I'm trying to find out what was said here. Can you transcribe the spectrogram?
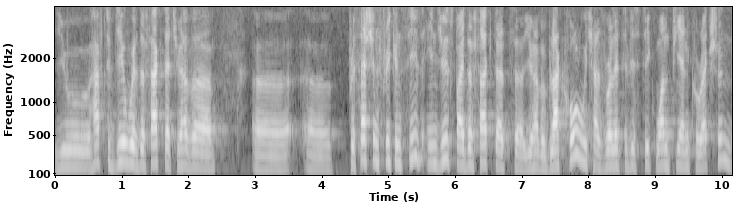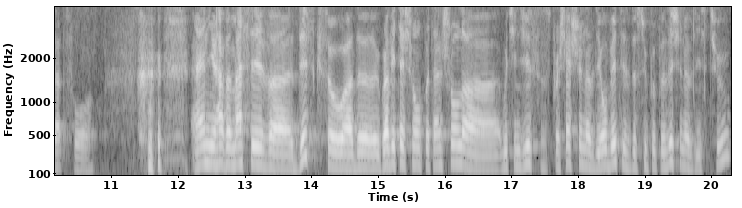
you have to deal with the fact that you have a, a, a precession frequencies induced by the fact that uh, you have a black hole which has relativistic 1pn correction, that's for and you have a massive uh, disk, so uh, the gravitational potential uh, which induces precession of the orbit is the superposition of these two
